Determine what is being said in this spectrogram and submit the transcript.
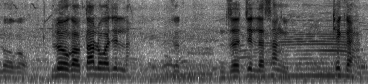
लोगाव लोहगाव तालुका जिल्हा? जत. जत जिल्हा सांगली. ठीक आहे?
